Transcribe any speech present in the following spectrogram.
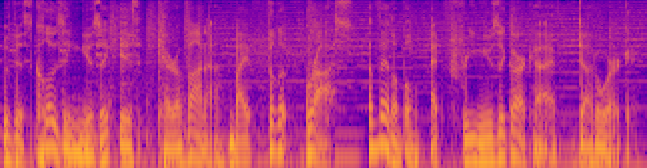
This closing music is Caravana by Phillip Gross, available at freemusicarchive.org.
